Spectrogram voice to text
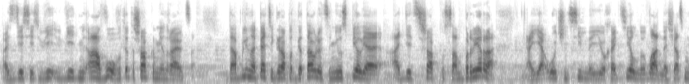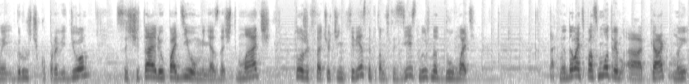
А здесь есть ведьми... А, во, вот эта шапка мне нравится. Да, блин, опять игра подготавливается. Не успел я одеть шапку сомбрера, а я очень сильно ее хотел. Ну ладно, сейчас мы игрушечку проведем. Сосчитай или упади у меня, значит, матч. Тоже, кстати, очень интересный, потому что здесь нужно думать. Так, ну давайте посмотрим, а, как мы,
